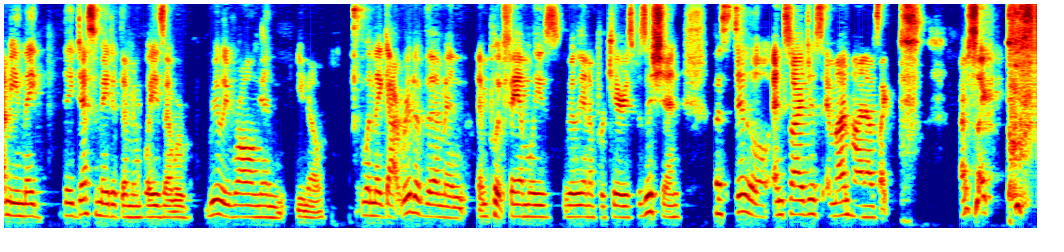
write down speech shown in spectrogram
I mean, they they decimated them in ways that were really wrong. And you know, when they got rid of them and and put families really in a precarious position, but still. And so I just, in my mind, I was like, I was like.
